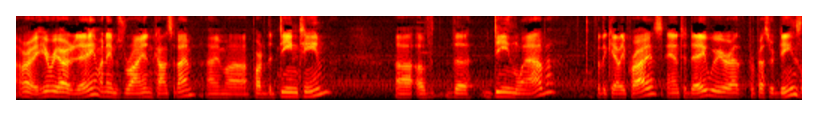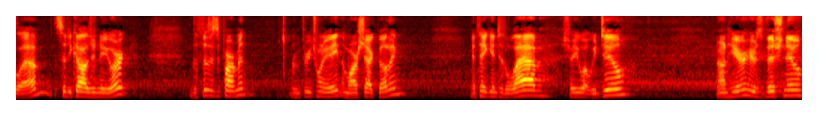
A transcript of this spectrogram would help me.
All right, here we are today. My name is Ryan Considine. I'm uh, part of the Dean team uh, of the Dean Lab for the Cayley Prize, and today we are at Professor Dean's lab, City College of New York, the physics department, room 328 in the Marshak building. I'm gonna take you into the lab, show you what we do. Around here, here's Vishnu.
